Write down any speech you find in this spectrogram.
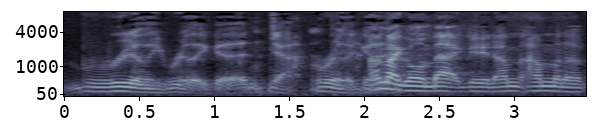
really really good. Yeah, really good. I'm not going back, dude. I'm I'm gonna.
